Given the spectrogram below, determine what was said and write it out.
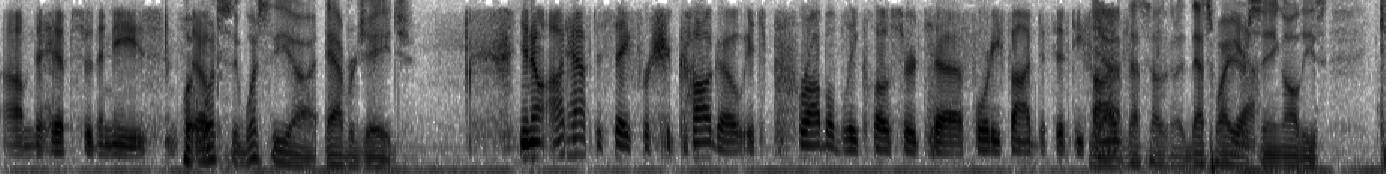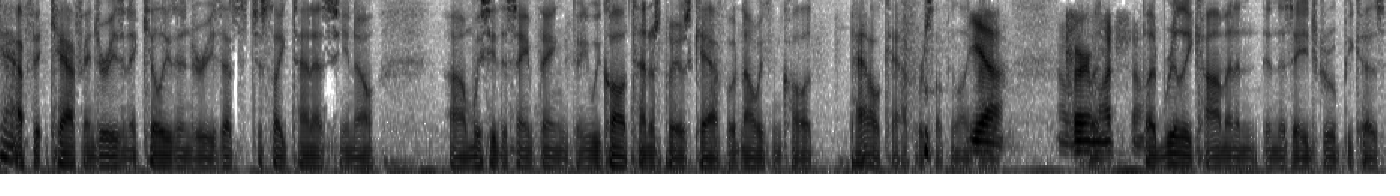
um, the hips, or the knees. And What, so, what's the, what's the uh, average age? you know, I'd have to say for Chicago, it's probably closer to 45 to 55. Yeah, 55. that's how I was gonna. That's why you're seeing all these calf calf injuries and Achilles injuries. That's just like tennis. You know, um, we see the same thing. We call it tennis player's calf, but now we can call it paddle calf or something like yeah, that. no, very but, much so. But really common in, in this age group because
